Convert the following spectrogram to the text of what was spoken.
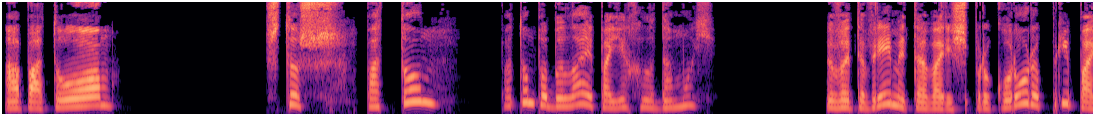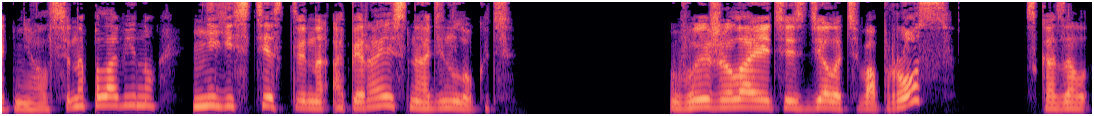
а потом? Что ж, потом, потом побыла и поехала домой. В это время товарищ прокурора приподнялся наполовину, неестественно опираясь на один локоть. Вы желаете сделать вопрос? сказал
